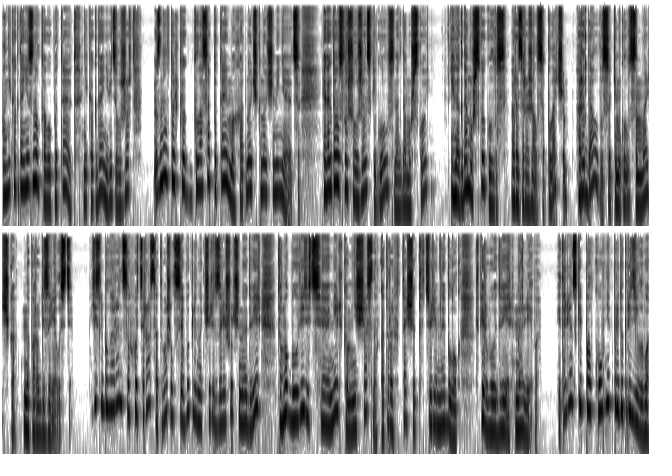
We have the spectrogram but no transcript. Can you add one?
Он никогда не знал, кого пытают, никогда не видел жертв. Знал только, голоса пытаемых от ночи к ночи меняются. Иногда он слышал женский голос, иногда мужской. Иногда мужской голос разражался плачем, рыдал высоким голосом мальчика на пороге зрелости. Если бы Лоренцо хоть раз отважился выглянуть через зарешоченную дверь, то мог бы увидеть э, мельком несчастных, которых тащат в тюремный блок, в первую дверь налево. Итальянский полковник предупредил его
